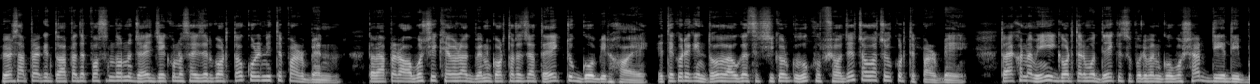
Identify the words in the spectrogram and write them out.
ফিয়ার্স আপনারা কিন্তু আপনাদের পছন্দ অনুযায়ী যে কোনো সাইজের গর্ত করে নিতে পারবেন। তবে আপনারা অবশ্যই খেয়াল রাখবেন গর্তটা যাতে একটু গভীর হয়। এতে করে কিন্তু লাউ গাছের শিকড়গুলো খুব সহজে চলাচল করতে পারবে। তো এখন আমি এই গর্তের মধ্যে কিছু পরিমাণ গোবর সার দিয়ে দিব।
